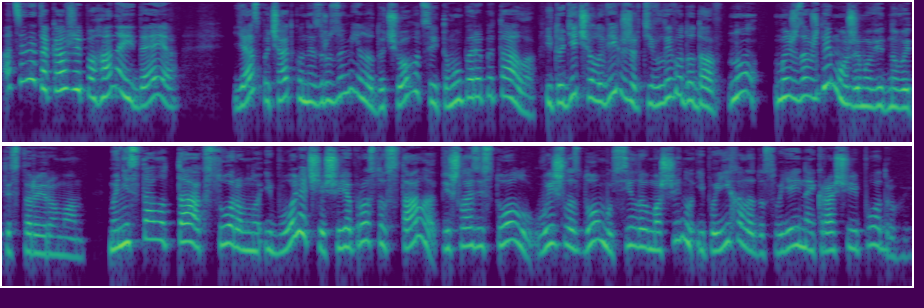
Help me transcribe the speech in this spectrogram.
а це не така вже й погана ідея. Я спочатку не зрозуміла, до чого це, й тому перепитала. І тоді чоловік жартівливо додав: Ну, ми ж завжди можемо відновити старий роман. Мені стало так соромно і боляче, що я просто встала, пішла зі столу, вийшла з дому, сіла в машину і поїхала до своєї найкращої подруги.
